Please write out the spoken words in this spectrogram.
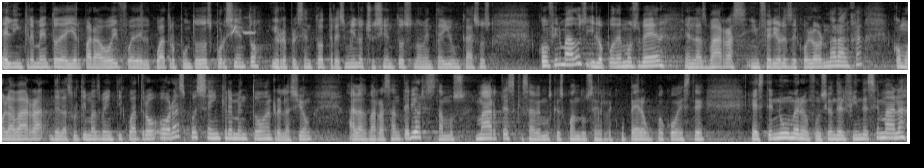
El incremento de ayer para hoy fue del 4.2% y representó 3.891 casos confirmados y lo podemos ver en las barras inferiores de color naranja, como la barra de las últimas 24 horas, pues se incrementó en relación a las barras anteriores. Estamos martes, que sabemos que es cuando se recupera un poco este, este número en función del fin de semana.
